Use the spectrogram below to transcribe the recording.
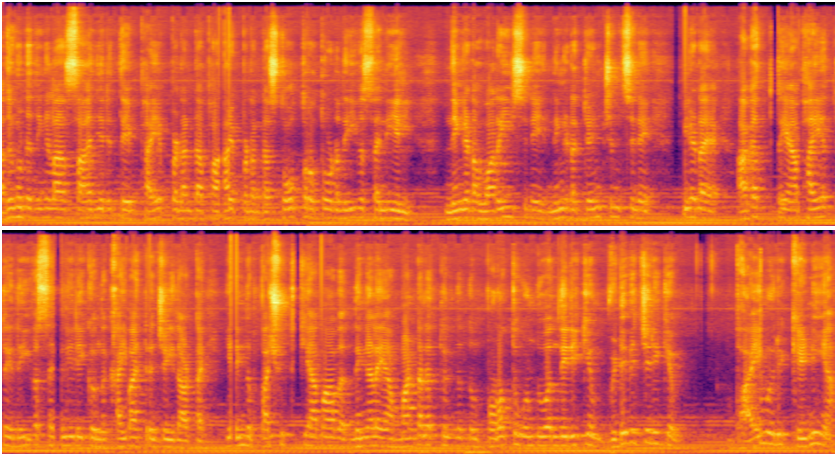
അതുകൊണ്ട് നിങ്ങൾ ആ സാഹചര്യത്തെ ഭയപ്പെടേണ്ട ഭാരപ്പെടേണ്ട. സ്തോത്രത്തോടെ ദൈവസന്നിയിൽ നിങ്ങളുടെ വറീസിനെ നിങ്ങളുടെ ടെൻഷൻസിനെ നിങ്ങളുടെ അകത്തെ ആ ഭയത്തെ ദൈവസന്നിയിലേക്ക് ഒന്ന് കൈമാറ്റം ചെയ്താട്ടെ എന്ന് പരിശുദ്ധാത്മാവ് നിങ്ങളെ ആ മണ്ഡലത്തിൽ നിന്നും പുറത്തു കൊണ്ടുവന്നിരിക്കും വിടുവിച്ചിരിക്കും. ഭയം ഒരു കെണിയാ.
